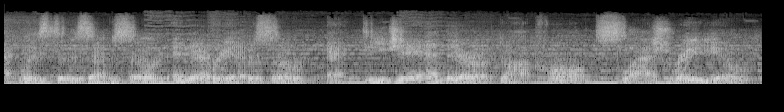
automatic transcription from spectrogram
Track list to this episode and every episode at djanthera.com slash radio.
